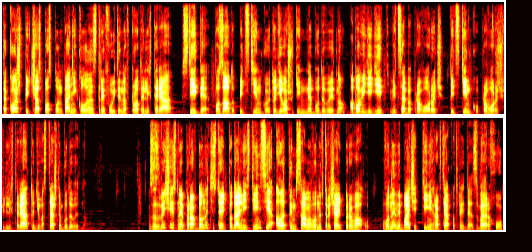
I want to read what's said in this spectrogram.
Також під час постплента ніколи не стрейфуйте навпроти ліхтаря, стійте позаду під стінкою, тоді вашу тінь не буде видно, або відійдіть від себе праворуч, під стінку праворуч від ліхтаря, тоді вас теж не буде видно. Зазвичай снайпера в донаті стоять по дальній стінці, але тим самим вони втрачають перевагу. Вони не бачать тінь гравця, котра йде зверху.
